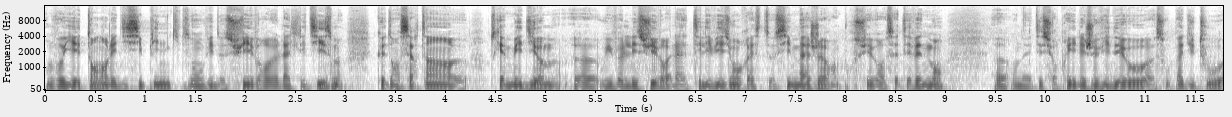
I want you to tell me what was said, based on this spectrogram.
On le voyait tant dans les disciplines qu'ils ont envie de suivre euh, l'athlétisme que dans certains, euh, en tout cas médiums, où ils veulent les suivre. La télévision reste aussi majeure pour suivre cet événement. On a été surpris, les jeux vidéo sont pas du tout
